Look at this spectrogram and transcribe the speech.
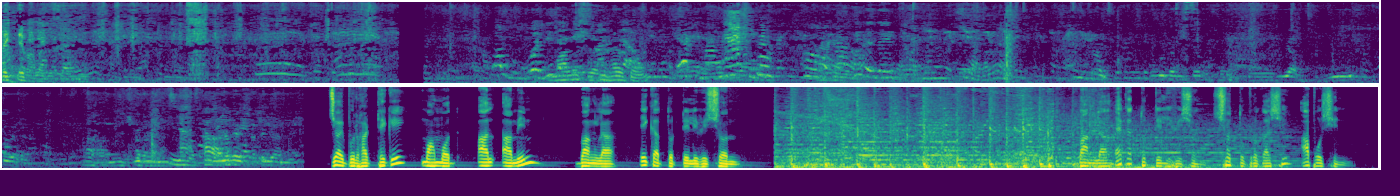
দেখতে জয়পুরহাট থেকে মোহাম্মদ আল আমিন বাংলা একাত্তর টেলিভিশন। বাংলা একাত্তর টেলিভিশন সত্য প্রকাশে আপোষহীন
